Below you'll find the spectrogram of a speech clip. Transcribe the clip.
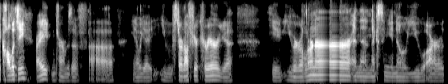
ecology, right? In terms of uh, you know, you you start off your career, you you you're a learner, and then next thing you know, you are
